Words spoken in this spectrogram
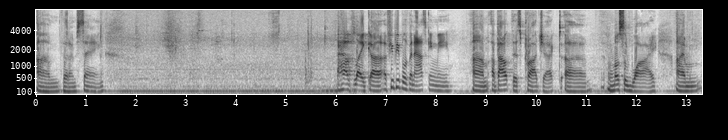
um, that I'm saying. Have like uh, a few people have been asking me um, about this project, uh, mostly why I'm,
